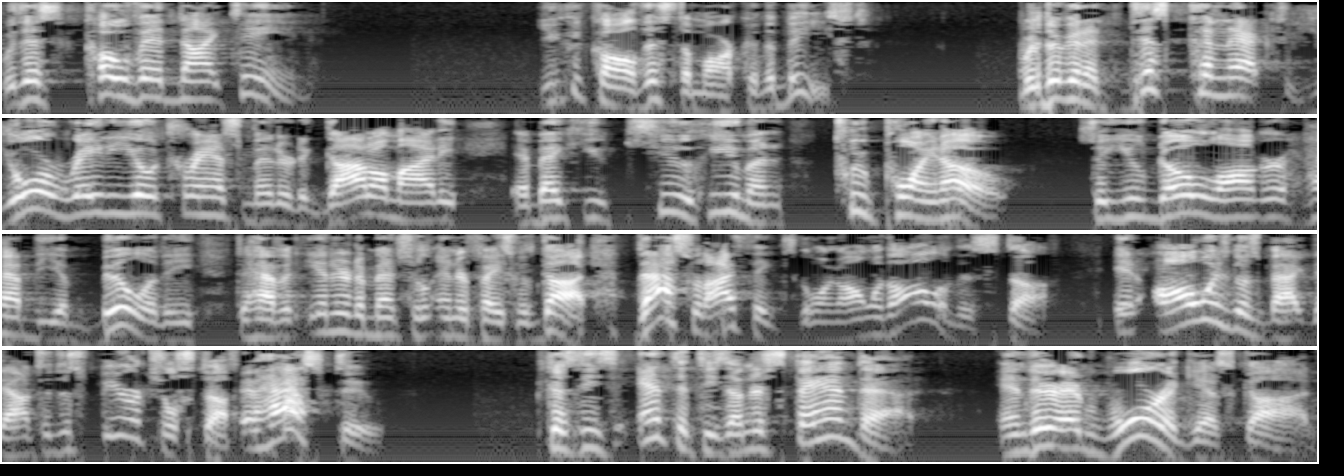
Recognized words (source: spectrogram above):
with this COVID 19. You could call this the mark of the beast. Where they're going to disconnect your radio transmitter to God Almighty and make you too human 2.0. So you no longer have the ability to have an interdimensional interface with God. That's what I think is going on with all of this stuff. It always goes back down to the spiritual stuff. It has to. Because these entities understand that. And they're at war against God.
